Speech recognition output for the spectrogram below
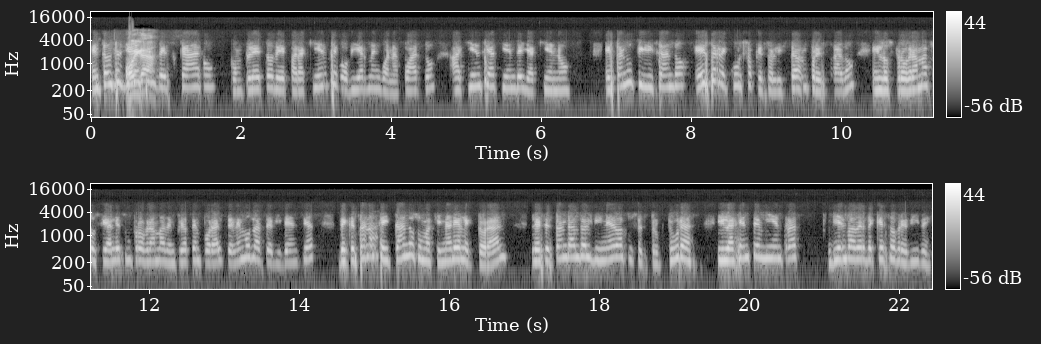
Entonces ya es el descaro completo de para quién se gobierna en Guanajuato, a quién se atiende y a quién no están utilizando ese recurso que solicitaron prestado en los programas sociales, un programa de empleo temporal. Tenemos las evidencias de que están aceitando su maquinaria electoral, les están dando el dinero a sus estructuras y la gente mientras viendo a ver de qué sobrevive.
